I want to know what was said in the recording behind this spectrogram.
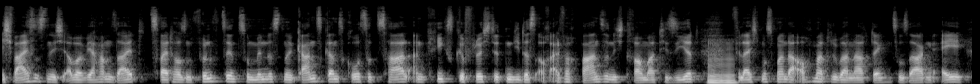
ich weiß es nicht, aber wir haben seit 2015 zumindest eine ganz, ganz große Zahl an Kriegsgeflüchteten, die das auch einfach wahnsinnig traumatisiert. Mhm. Vielleicht muss man da auch mal drüber nachdenken, zu sagen, ey,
